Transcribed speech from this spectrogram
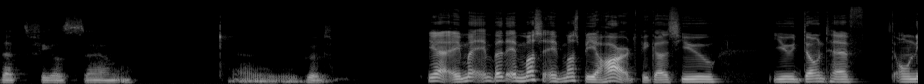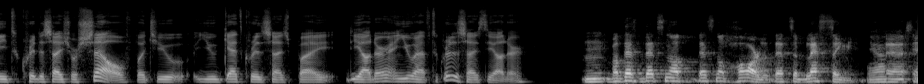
that feels um, uh, good yeah it, but it must it must be hard because you you don't have only to criticize yourself, but you you get criticized by the other, and you have to criticize the other. Mm, but that's that's not that's not hard. That's a blessing. Yeah. Uh,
